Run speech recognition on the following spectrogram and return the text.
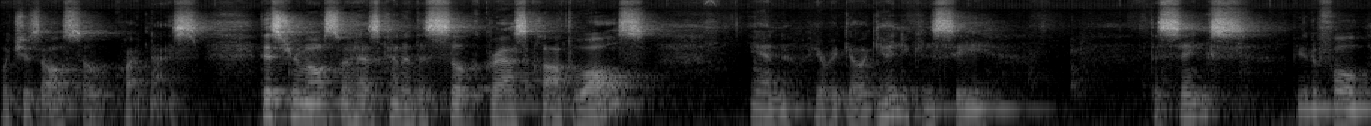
which is also quite nice. This room also has kind of the silk grass cloth walls. And here we go again. You can see the sinks, beautiful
